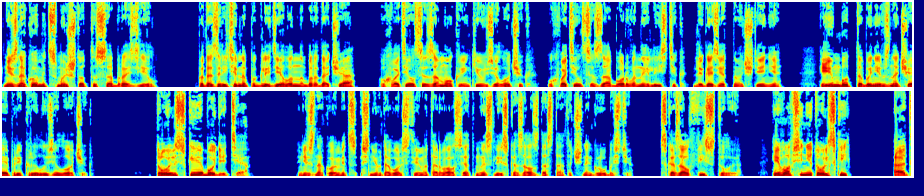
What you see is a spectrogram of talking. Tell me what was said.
Незнакомец мой что-то сообразил. Подозрительно поглядел он на бородача, ухватился за мокренький узелочек, ухватился за оборванный листик для газетного чтения, и им будто бы невзначай прикрыл узелочек. «Тульские будете?» Незнакомец с неудовольствием оторвался от мысли и сказал с достаточной грубостью. — сказал Фистулы. «И вовсе не Тульский». «От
